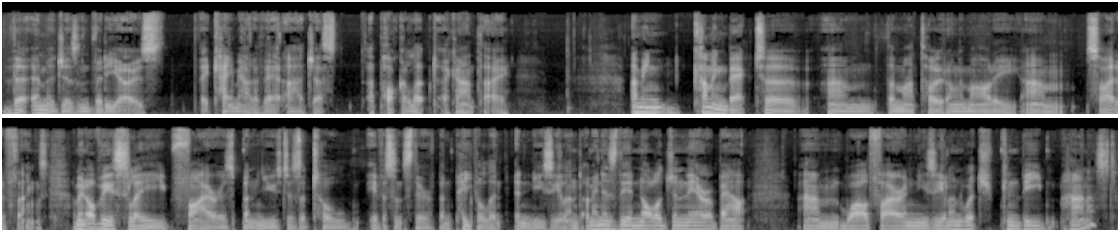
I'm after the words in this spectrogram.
The images and videos that came out of that are just apocalyptic, aren't they? I mean, coming back to um, the Mātauranga Māori um, side of things, I mean, obviously fire has been used as a tool ever since there have been people in, in New Zealand. I mean, is there knowledge in there about um, wildfire in New Zealand which can be harnessed?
